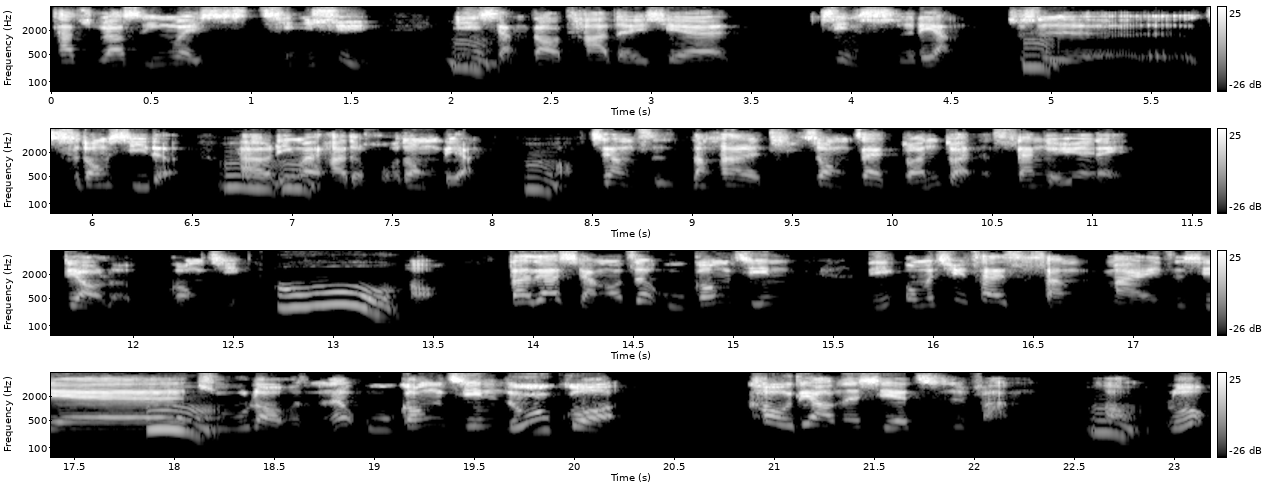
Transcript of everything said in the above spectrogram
他主要是因为情绪影响到他的一些进食量，就是吃东西的，还有另外他的活动量。嗯，这样子让他的体重在短短的三个月内掉了五公斤。哦，好，大家想哦，这五公斤，你我们去菜市场买这些猪肉或什么，那五公斤如果扣掉那些脂肪。哦，如果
